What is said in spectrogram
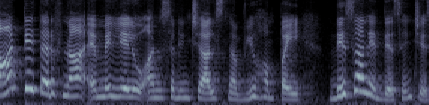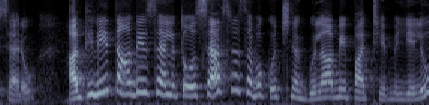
పార్టీ తరఫున ఎమ్మెల్యేలు అనుసరించాల్సిన వ్యూహంపై దిశానిర్దేశం చేశారు. అధినేత ఆదేశాలతో శాసనసభకు వచ్చిన గులాబీ పార్టీ ఎమ్మెల్యేలు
